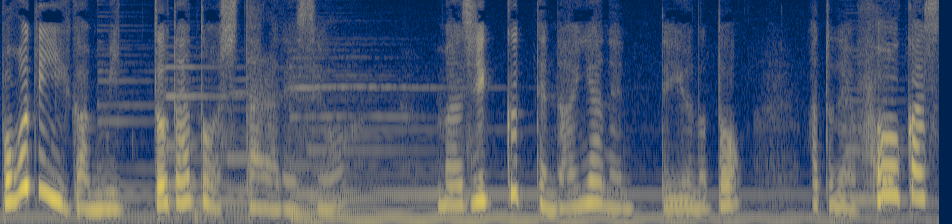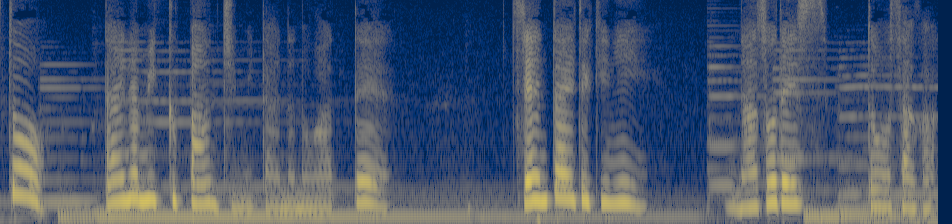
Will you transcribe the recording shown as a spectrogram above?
ボディがミッドだとしたらですよ。マジックってなんやねんっていうのとあとねフォーカスとダイナミックパンチみたいなのがあって全体的に謎です動作が。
